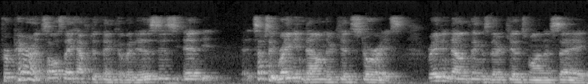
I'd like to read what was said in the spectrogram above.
for parents, all they have to think of it is is it, it's actually writing down their kids' stories, writing down things their kids want to say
